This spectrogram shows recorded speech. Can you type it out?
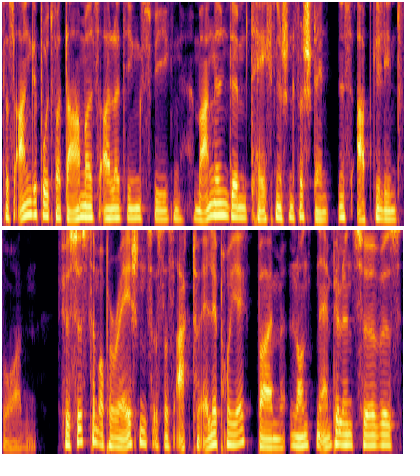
Das Angebot war damals allerdings wegen mangelndem technischen Verständnis abgelehnt worden. Für System Operations ist das aktuelle Projekt beim London Ambulance Service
